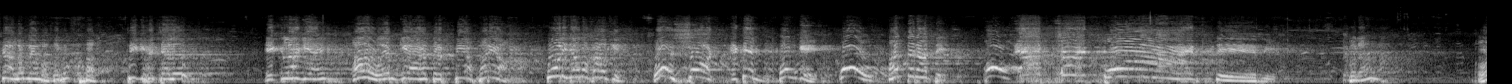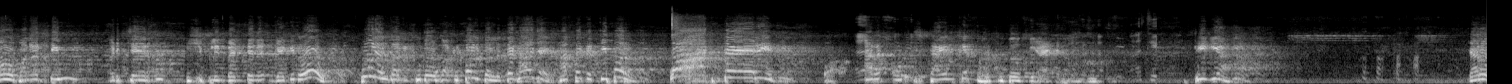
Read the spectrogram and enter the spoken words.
चलो मैं बलुक हुआ ठीक है, चलो। एकला गया है। आओ, एम किया है तेरे पिया फरिया। पूरी जमा खा के। ओ शॉट एटेम होंगे ओ, अंदर आते। ओ एक्शन पॉइंट तेरी। बना ओ, बना टीम अडिचेर डिसिप्लिन मेंटेन जेकिन ओ, पूरे जाके खुदो का टल टल देखा जाए, हाथ के कीपर व्हाट तेरी? अरे और स्टाइल के खुदो किया है? ठीक है। चलो।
